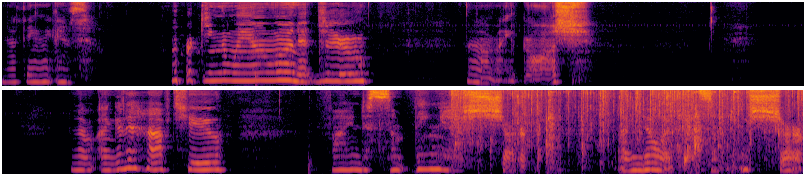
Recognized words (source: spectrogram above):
nothing is working the way I want it to. Oh my gosh. No, I'm going to have to find something sharp. I know I've got something sharp.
